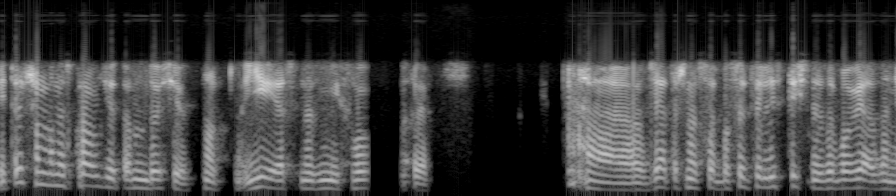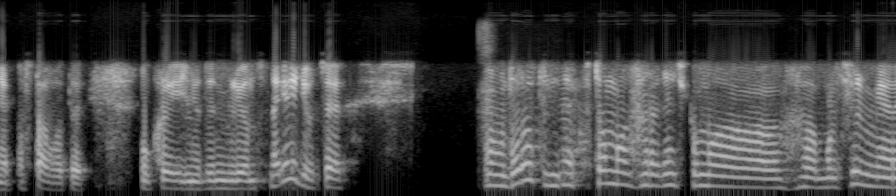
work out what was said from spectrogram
І те, що ми насправді там досі ну, єС не зміг визнати, взяти ж на себе соціалістичне зобов'язання поставити Україні 1 мільйон снарядів, це Даруйте, як в тому радянському мультфільмі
